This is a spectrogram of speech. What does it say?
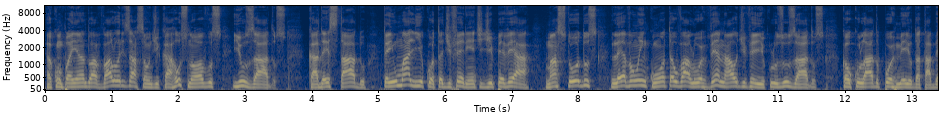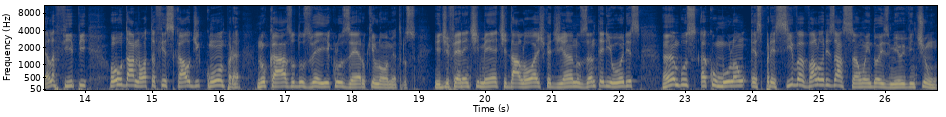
acompanhando a valorização de carros novos e usados. Cada estado tem uma alíquota diferente de IPVA, mas todos levam em conta o valor venal de veículos usados, calculado por meio da tabela FIP ou da nota fiscal de compra, no caso dos veículos zero quilômetros. E diferentemente da lógica de anos anteriores, ambos acumulam expressiva valorização em 2021.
